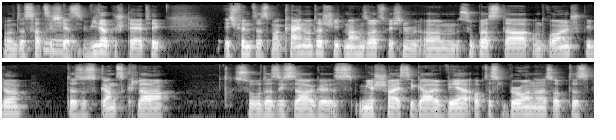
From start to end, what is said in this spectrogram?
Und das hat sich mhm. jetzt wieder bestätigt. Ich finde, dass man keinen Unterschied machen soll zwischen ähm, Superstar und Rollenspieler. Das ist ganz klar so, dass ich sage, ist mir scheißegal, wer, ob das LeBron ist, ob das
